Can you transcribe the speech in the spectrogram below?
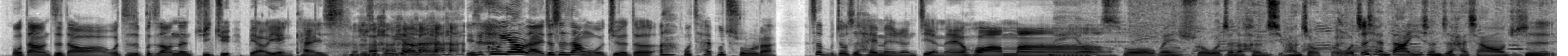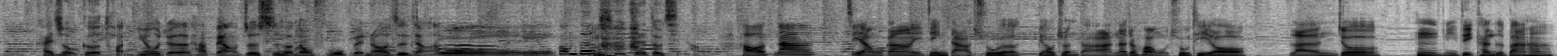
我当然知道啊，我只是不知道那几句表演开始，你是故意要来，你是故意要来，就是让我觉得啊，我猜不出来，这不就是黑美人姐妹花吗？没有错，我跟你说，我真的很喜欢这首歌。我之前大一甚至还想要就是开这首歌团，因为我觉得它非常就是适合那种副本，然后就是这样啊。没有哇，光的世界，对不起，好。好，那既然我刚刚已经答出了标准答案，那就换我出题哦。来了，你就，哼，你自己看着办哈。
